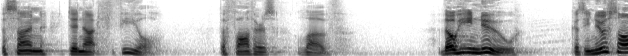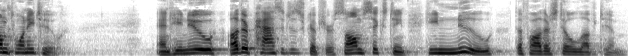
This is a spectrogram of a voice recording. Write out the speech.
The Son did not feel the Father's love, though he knew, because he knew Psalm 22, and he knew other passages of Scripture, Psalm 16, he knew the Father still loved him.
